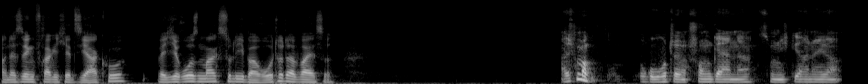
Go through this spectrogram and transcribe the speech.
Und deswegen frage ich jetzt Jako, welche Rosen magst du lieber, rote oder weiße? Also ich mag rote schon gerne, ziemlich gerne, ja.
